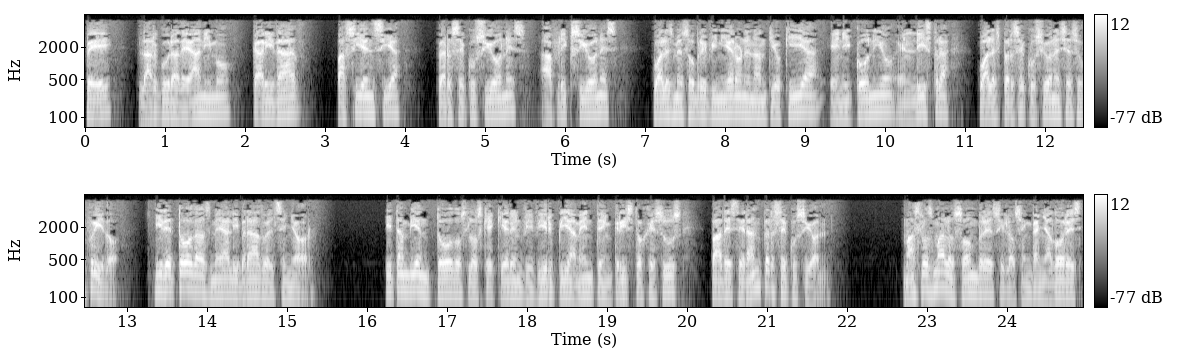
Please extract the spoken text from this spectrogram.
fe, largura de ánimo, caridad, paciencia, persecuciones, aflicciones, cuales me sobrevinieron en Antioquía, en Iconio, en Listra, cuales persecuciones he sufrido, y de todas me ha librado el Señor. Y también todos los que quieren vivir piamente en Cristo Jesús padecerán persecución. Mas los malos hombres y los engañadores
